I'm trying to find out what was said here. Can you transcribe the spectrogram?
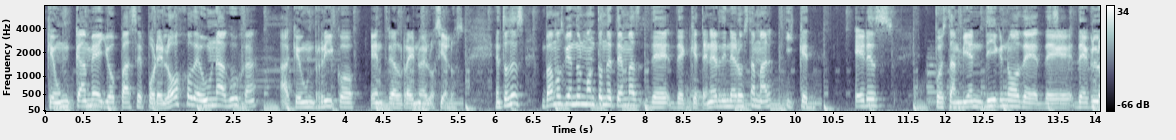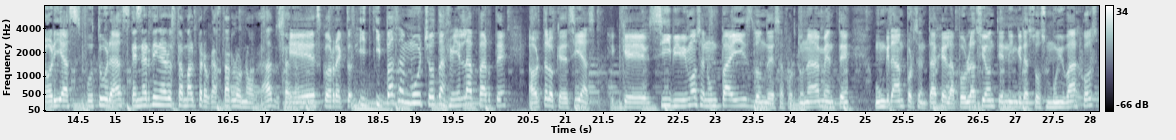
que un camello pase por el ojo de una aguja a que un rico entre al reino de los cielos. Entonces vamos viendo un montón de temas de, de que tener dinero está mal y que eres pues también digno de, de, glorias futuras. Tener dinero está mal, pero gastarlo no, ¿verdad? es correcto. Y, pasa mucho también la parte, ahorita lo que decías, que si vivimos en un país donde desafortunadamente un gran porcentaje de la población tiene ingresos muy bajos,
